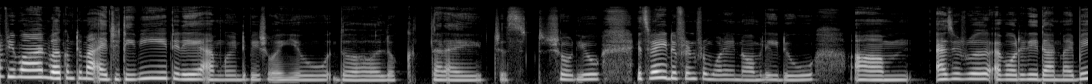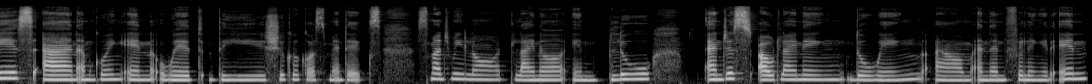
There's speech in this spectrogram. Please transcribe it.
everyone, welcome to my IGTV. Today I'm going to be showing you the look that I just showed you. It's very different from what I normally do. Um, as usual, I've already done my base and I'm going in with the Sugar Cosmetics Smudge Me Not liner in blue and just outlining the wing um, and then filling it in.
